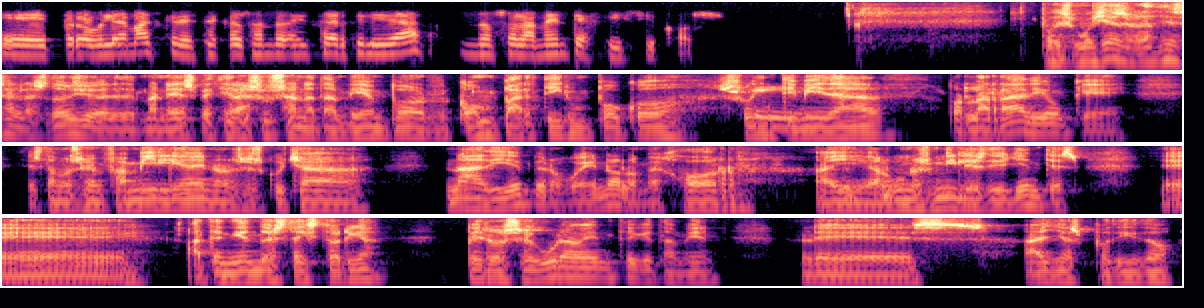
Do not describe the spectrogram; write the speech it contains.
eh, problemas que le esté causando la infertilidad, no solamente físicos. Pues muchas gracias a las dos, yo de manera especial a Susana también por compartir un poco su intimidad por la radio, aunque estamos en familia y no nos escucha nadie, pero bueno, a lo mejor hay algunos miles de oyentes eh, atendiendo esta historia, pero seguramente que también les hayas podido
